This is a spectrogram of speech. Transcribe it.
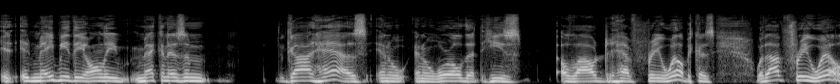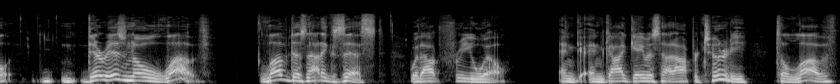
it, it may be the only mechanism God has in a, in a world that He's allowed to have free will, because without free will, there is no love. Love does not exist without free will. And, and God gave us that opportunity to love,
